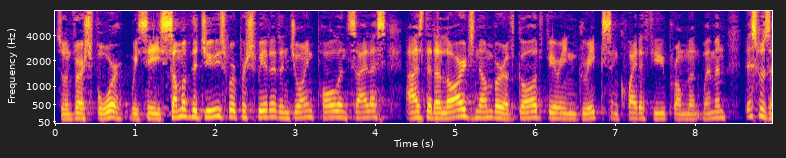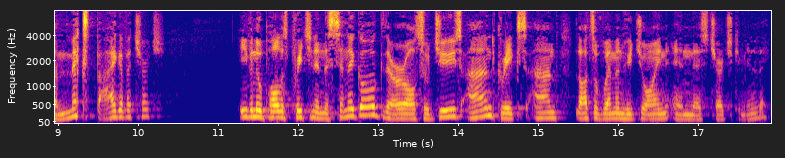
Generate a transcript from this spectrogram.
So in verse 4, we see some of the Jews were persuaded and joined Paul and Silas, as did a large number of God fearing Greeks and quite a few prominent women. This was a mixed bag of a church. Even though Paul is preaching in the synagogue, there are also Jews and Greeks and lots of women who join in this church community.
